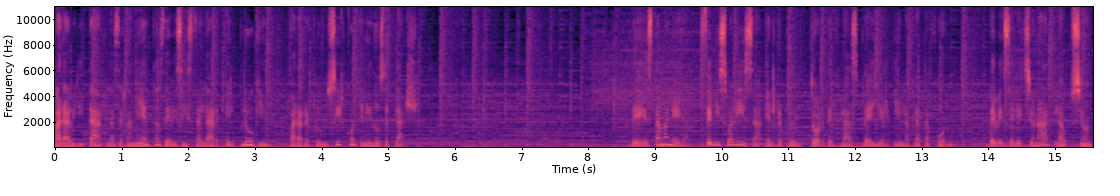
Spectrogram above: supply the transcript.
Para habilitar las herramientas debes instalar el plugin para reproducir contenidos de Flash. De esta manera, se visualiza el reproductor de Flash Player en la plataforma. Debes seleccionar la opción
